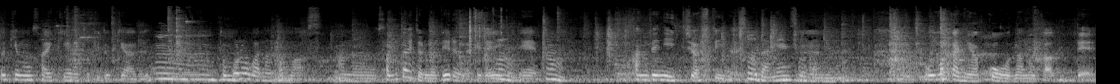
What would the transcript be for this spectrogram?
時も最近は時々ある、うんうんところがなんかまああのサブタイトルが出るんだけど英語で、うん。うん完全に一致はしていない。そうだねそうだね。大まかにはこうなのかって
